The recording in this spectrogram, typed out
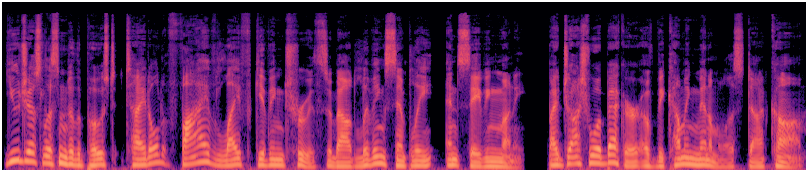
You just listened to the post titled Five Life Giving Truths About Living Simply and Saving Money by Joshua Becker of BecomingMinimalist.com.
